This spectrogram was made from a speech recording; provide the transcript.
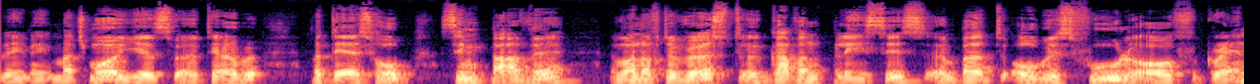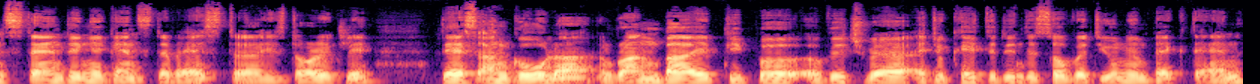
maybe much more years were terrible, but there is hope. Zimbabwe, one of the worst governed places, but always full of grandstanding against the West historically. There's Angola, run by people which were educated in the Soviet Union back then,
